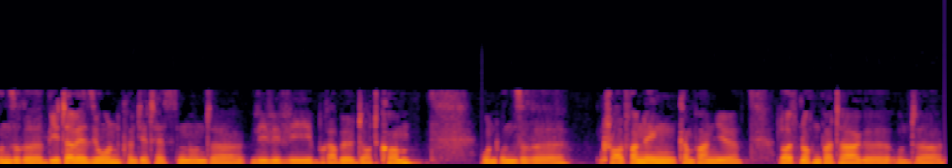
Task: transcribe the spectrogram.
Unsere Beta-Version könnt ihr testen unter www.brabbel.com und unsere Crowdfunding-Kampagne läuft noch ein paar Tage unter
